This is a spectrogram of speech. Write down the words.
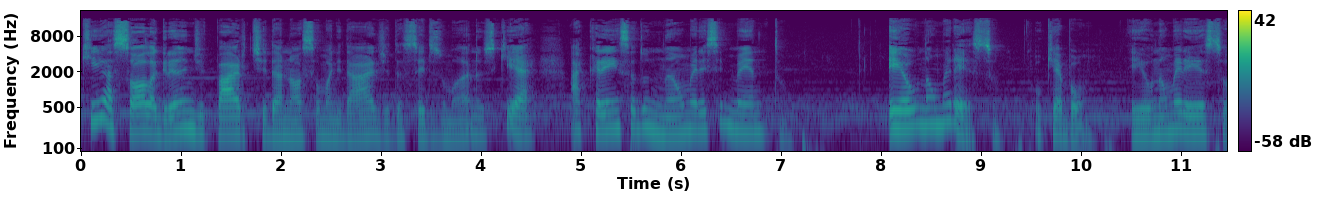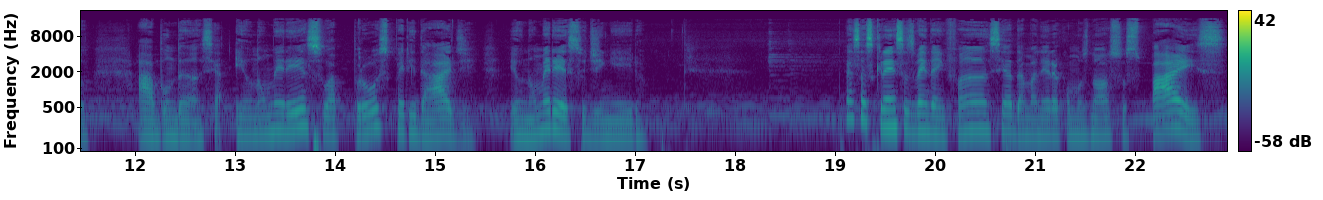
que assola grande parte da nossa humanidade, dos seres humanos, que é a crença do não merecimento. Eu não mereço o que é bom. Eu não mereço a abundância. Eu não mereço a prosperidade. Eu não mereço dinheiro. Essas crenças vêm da infância, da maneira como os nossos pais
